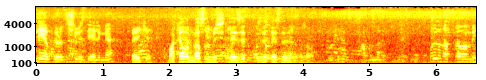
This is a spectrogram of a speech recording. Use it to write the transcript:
ile yapıyoruz işimiz diyelim ya. Peki. Bakalım nasılmış lezzet biz de test edelim o zaman. Buyurun Abdurrahman Bey.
